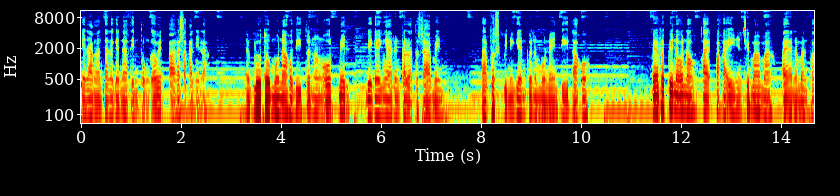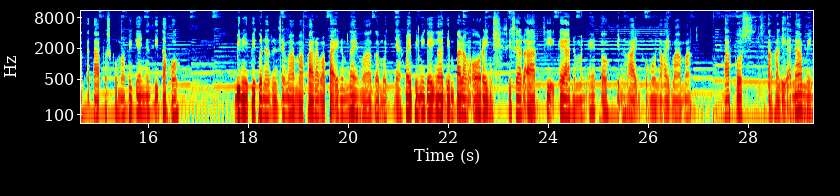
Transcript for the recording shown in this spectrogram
Kailangan talaga natin tong gawin para sa kanila. Nagluto muna ako dito ng oatmeal. Bigay nga rin pala to sa amin. Tapos binigyan ko na muna yung tita ko. Pero pinauna ko kay pakainin si mama, kaya naman pagkatapos ko mabigyan yung tita ko, binipi ko na rin si mama para mapainom na yung mga gamot niya. May binigay nga din palang orange si Sir Archie, kaya naman eto, pinakain ko muna kay mama. Tapos sa tanghalian namin,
